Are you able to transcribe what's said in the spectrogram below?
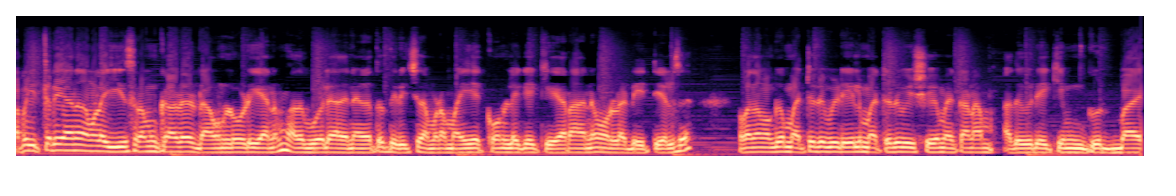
അപ്പോൾ ഇത്രയാണ് നമ്മൾ ഈ ശ്രം കാർഡ് ഡൗൺലോഡ് ചെയ്യാനും അതുപോലെ അതിനകത്ത് തിരിച്ച് നമ്മുടെ മൈ അക്കൗണ്ടിലേക്ക് കയറാനും ഉള്ള ഡീറ്റെയിൽസ് അപ്പോൾ നമുക്ക് മറ്റൊരു വീഡിയോയിൽ മറ്റൊരു വിഷയമായി കാണാം. അതുവരേക്കും ഗുഡ് ബൈ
